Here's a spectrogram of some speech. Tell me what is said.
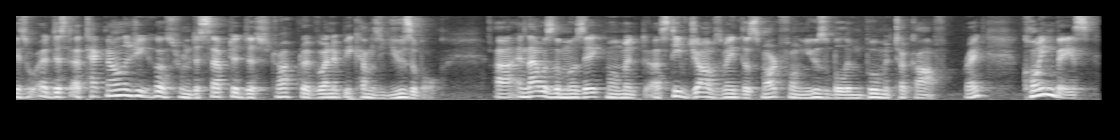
Is a, a technology goes from deceptive to disruptive when it becomes usable. Uh, and that was the mosaic moment. Uh, Steve Jobs made the smartphone usable, and boom, it took off. Right? Coinbase,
